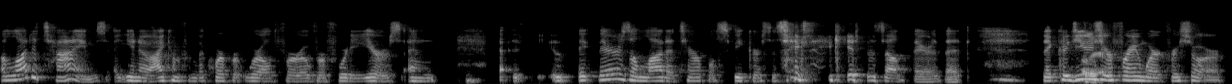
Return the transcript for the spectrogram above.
a lot of times, you know, I come from the corporate world for over 40 years, and uh, there's a lot of terrible speakers as executives out there that that could use oh, yeah. your framework for sure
